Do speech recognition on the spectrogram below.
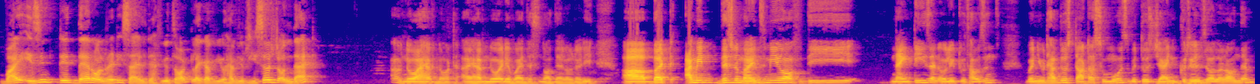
why isn't it there already Sahil? have you thought like have you have you researched on that Uh, no, I have not. I have no idea why this is not there already. Uh, but I mean, this reminds me of the 90s and early 2000s when you'd have those Tata Sumos with those giant grills all around them.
